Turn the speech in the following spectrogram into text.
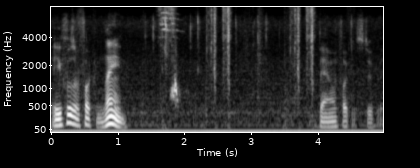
Yeah, you fools are fucking lame. Damn, I'm fucking stupid.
